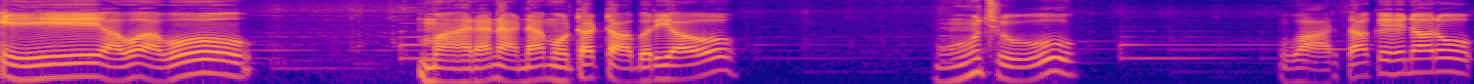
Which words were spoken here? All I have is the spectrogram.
એ, આવો આવો. મારા નાના મોટા ટાબરિયાઓ, હું છું. વાર્તા કહેનારો.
